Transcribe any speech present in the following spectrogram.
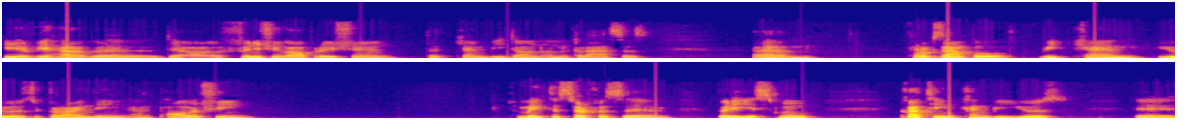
Here we have uh, the uh, finishing operation that can be done on glasses. Um, for example, we can use grinding and polishing to make the surface um, very smooth. Cutting can be used uh,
